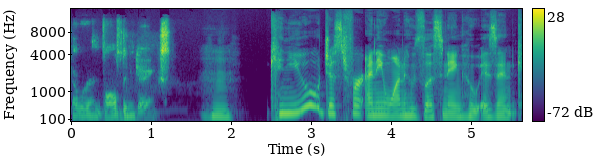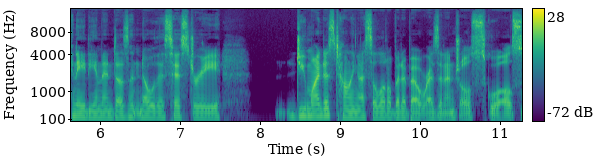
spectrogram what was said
that were involved in gangs. Mm-hmm. Can you just for anyone who's listening who isn't Canadian and doesn't know this history, do you mind just telling us a little bit about residential schools?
